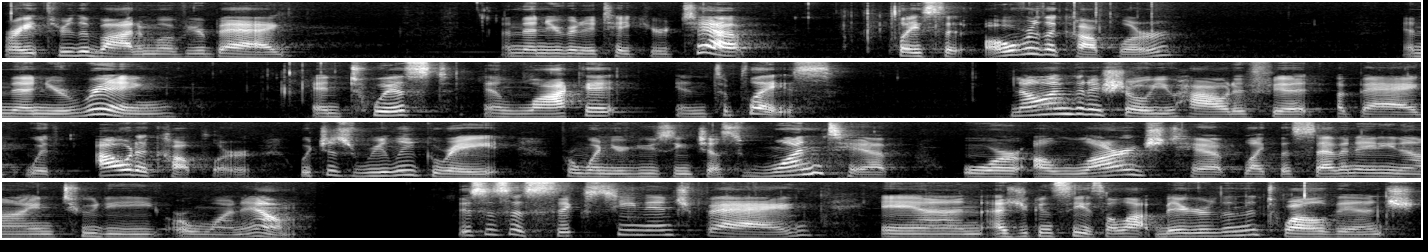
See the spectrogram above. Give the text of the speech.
right through the bottom of your bag. And then you're going to take your tip, place it over the coupler, and then your ring, and twist and lock it into place. Now I'm going to show you how to fit a bag without a coupler, which is really great for when you're using just one tip or a large tip like the 789, 2D, or 1M. This is a 16 inch bag and as you can see it's a lot bigger than the 12 inch.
